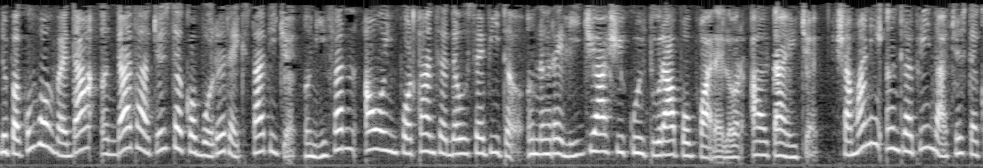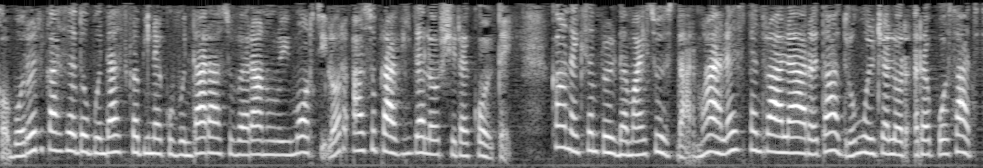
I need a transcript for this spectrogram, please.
După cum vom vedea, în data aceste coborâri extatice în infern au o importanță deosebită în religia și cultura popoarelor altaice. Șamanii întreprind aceste coborâri ca să dobândească binecuvântarea suveranului morților asupra videlor și recoltei, ca în exemplul de mai sus, dar mai ales pentru a le arăta drumul celor răposați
